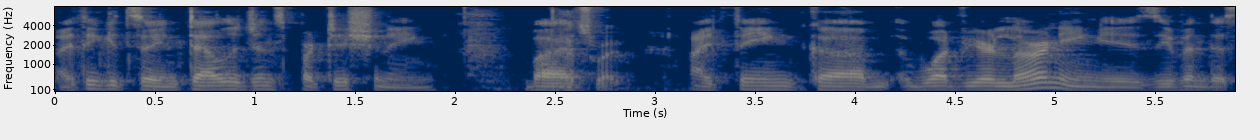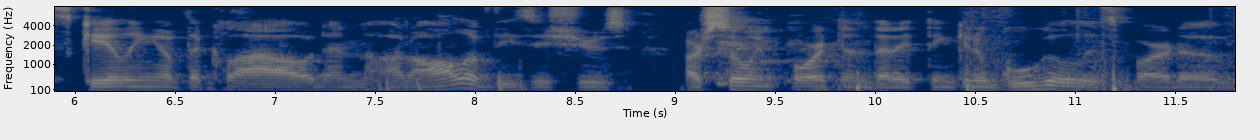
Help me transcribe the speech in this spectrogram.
I think it's intelligence partitioning, but That's right. I think um, what we are learning is even the scaling of the cloud and on all of these issues are so important that I think you know Google is part of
